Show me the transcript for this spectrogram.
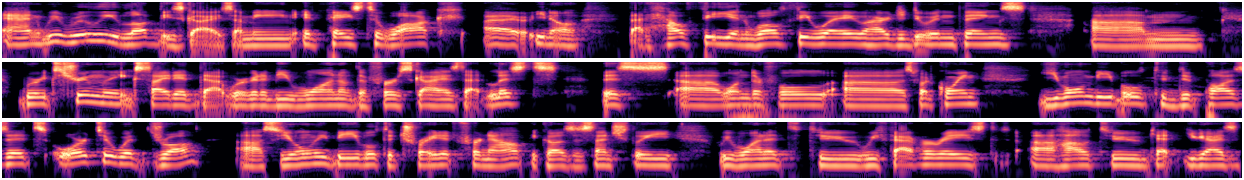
And we really love these guys. I mean, it pays to walk. Uh, you know, that healthy and wealthy way how are you doing things. Um, we're extremely excited that we're going to be one of the first guys that lists this uh, wonderful uh, sweat coin. You won't be able to deposit or to withdraw uh, so you'll only be able to trade it for now because essentially we wanted to we favorized uh, how to get you guys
